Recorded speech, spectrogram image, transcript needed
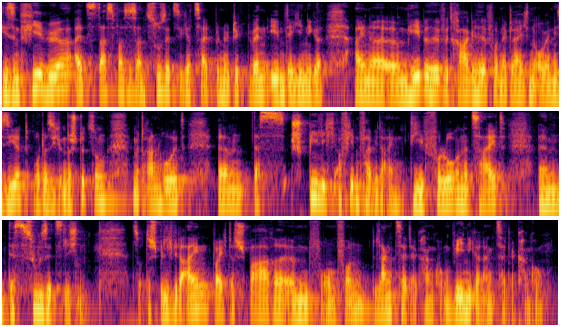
die sind viel höher als das, was es an zusätzlicher Zeit benötigt, wenn eben derjenige eine ähm, Hebelhilfe, Tragehilfe und dergleichen organisiert oder sich Unterstützung mit ranholt. Ähm, das spiele ich auf jeden Fall wieder ein. Die verlorene Zeit ähm, des Zusätzlichen. So, das spiele ich wieder ein, weil ich das spare in Form von Langzeiterkrankungen, weniger Langzeiterkrankungen.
